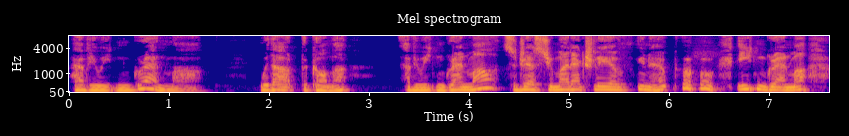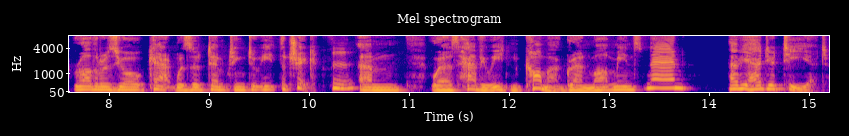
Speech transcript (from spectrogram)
Have You Eaten Grandma? Without the comma, have you eaten grandma? Suggests you might actually have, you know, eaten grandma rather as your cat was attempting to eat the chick. Um, whereas have you eaten comma grandma means Nan, have you had your tea yet?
